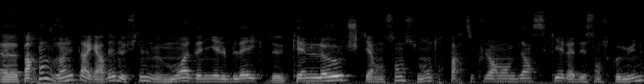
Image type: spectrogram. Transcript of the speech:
Euh, par contre, je vous invite à regarder le film Moi Daniel Blake de Ken Loach qui à mon sens montre particulièrement bien ce qu'est la décence commune.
